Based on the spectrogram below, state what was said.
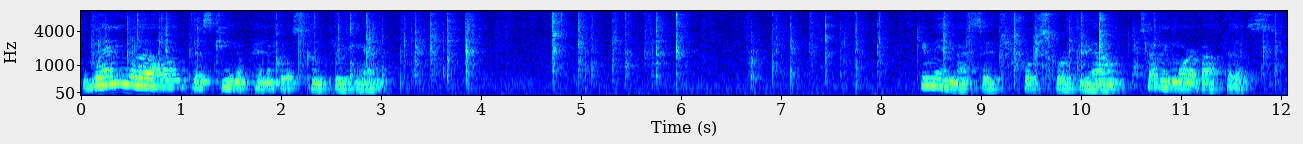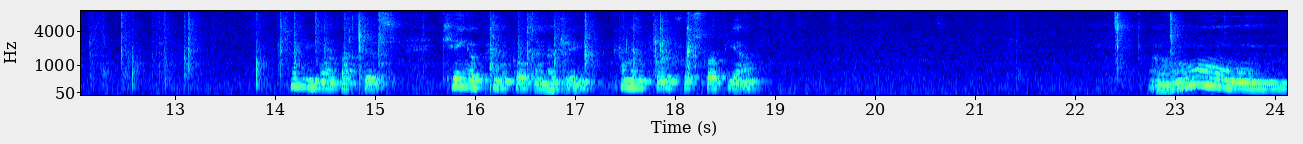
When will this King of Pentacles come through here? Give me a message for Scorpio. Tell me more about this. Tell me more about this King of Pentacles energy coming through for Scorpio. Oh.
